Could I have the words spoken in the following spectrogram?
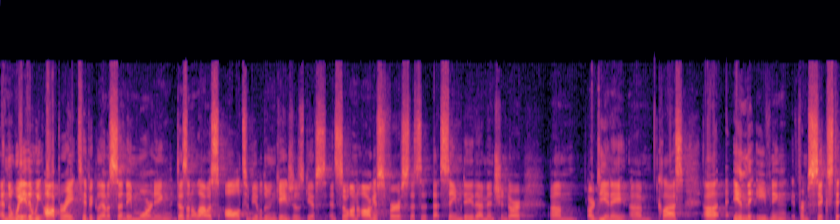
And the way that we operate typically on a Sunday morning doesn't allow us all to be able to engage those gifts. And so on August 1st, that's that same day that I mentioned our um, our DNA um, class. Uh, in the evening from 6 to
